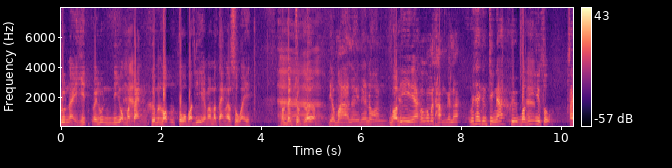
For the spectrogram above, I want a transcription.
รุ่นไหนฮิตวัยรุ่นนิยมมาฮะแต่ง คือมันลดตัว body อะมันมาแต่งแล้วสวย มันเป็นจุดเริ่มอ่าเดี๋ยวมาเลยแน่นอน body เนี่ยเขาก็มาทำกันละ ไม่ใช่จริง ๆ นะ คือ body ฮะอีสุใส่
